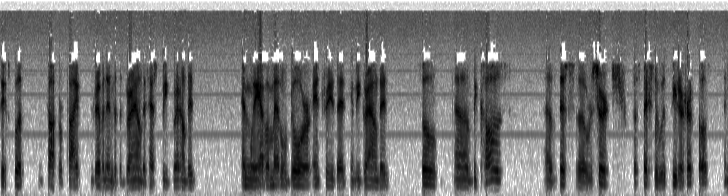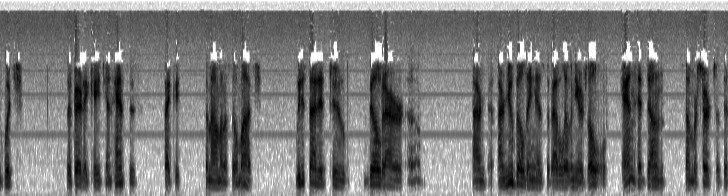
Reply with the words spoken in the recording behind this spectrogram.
six foot copper pipe driven into the ground. It has to be grounded and we have a metal door entry that can be grounded. So, uh, because of this uh, research, especially with Peter Hurkos, in which the Faraday cage enhances psychic phenomena so much, we decided to build our uh, our our new building is about 11 years old and had done some research of this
